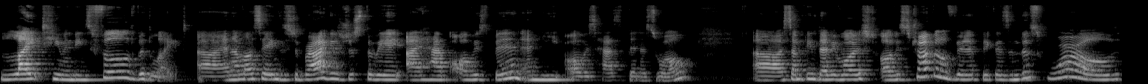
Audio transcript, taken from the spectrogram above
light human beings, filled with light. Uh, and I'm not saying this to brag, it's just the way I have always been, and he always has been as well. Uh, something that we've always, always struggled with because in this world,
